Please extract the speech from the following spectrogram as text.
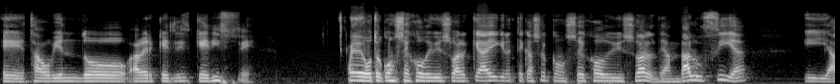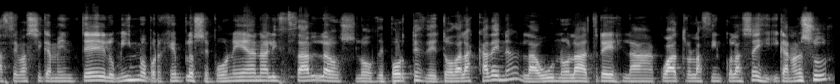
he estado viendo a ver qué, dice eh, otro consejo audiovisual que hay, que en este caso el Consejo Audiovisual de Andalucía, y hace básicamente lo mismo. Por ejemplo, se pone a analizar los, los deportes de todas las cadenas, la 1, la 3, la 4, la 5, la 6 y Canal Sur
